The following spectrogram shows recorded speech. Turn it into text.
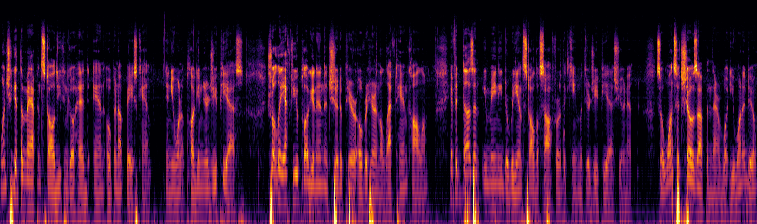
Once you get the map installed, you can go ahead and open up Basecamp, and you want to plug in your GPS. Shortly after you plug it in, it should appear over here in the left-hand column. If it doesn't, you may need to reinstall the software that came with your GPS unit. So once it shows up in there, what you want to do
